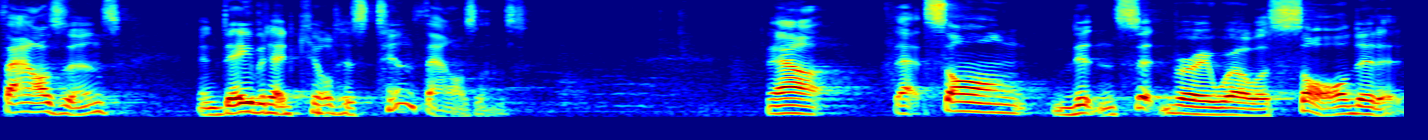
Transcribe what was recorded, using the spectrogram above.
thousands and David had killed his ten thousands. Now, that song didn't sit very well with Saul, did it?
